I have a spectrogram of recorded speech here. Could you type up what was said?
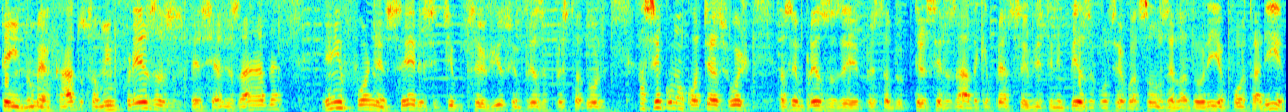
tem no mercado, são empresas especializadas em fornecer esse tipo de serviço, empresas prestadoras, assim como acontece hoje as empresas de prestador, terceirizadas que prestam serviço de limpeza, conservação, zeladoria, portaria,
